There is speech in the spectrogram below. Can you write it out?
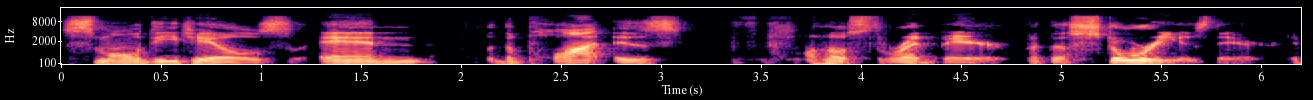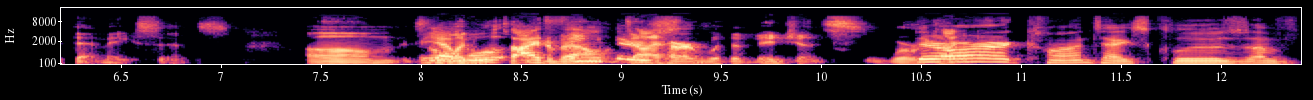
small details and the plot is almost threadbare but the story is there if that makes sense um it's Yeah, not like well, we're talking I about Die Hard with a Vengeance We're there are context clues of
